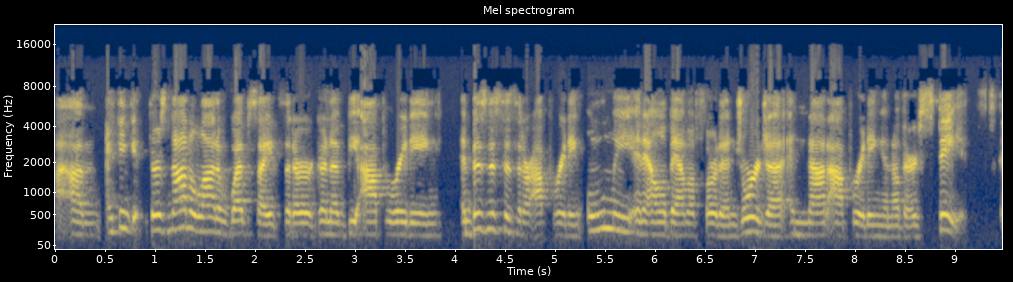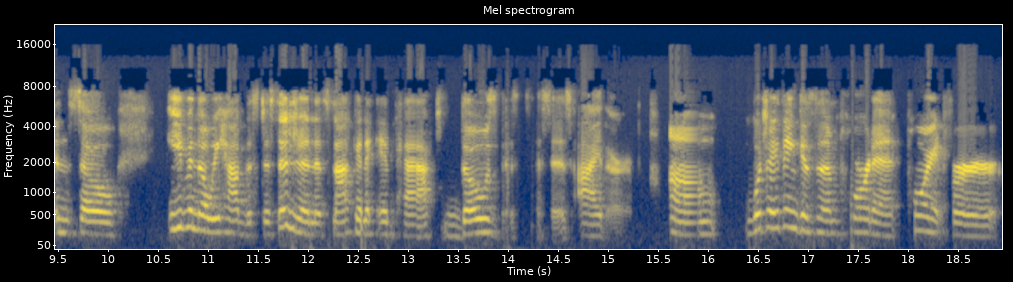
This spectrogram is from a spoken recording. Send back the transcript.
um, I think there's not a lot of websites that are going to be operating and businesses that are operating only in Alabama, Florida, and Georgia and not operating in other states. And so, even though we have this decision, it's not going to impact those businesses either. Um, which I think is an important point for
